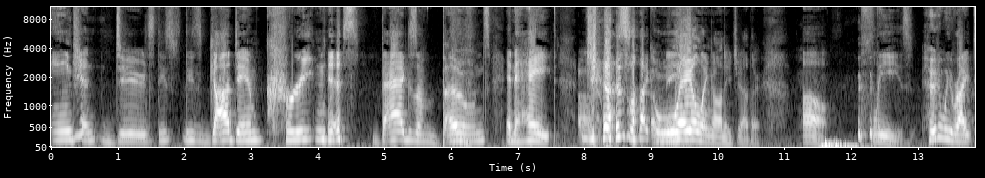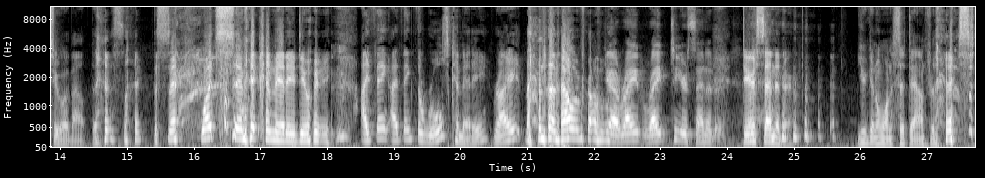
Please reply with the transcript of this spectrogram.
ancient dudes. These these goddamn cretinous bags of bones and hate, oh, just like Oh, amazing. wailing on each other. Oh, please. Who do we write to about this? Like the Sen- what Senate committee do we? I think I think the Rules Committee, right? that would probably yeah, right, right to your senator. Dear Senator, you're going to want to sit down for this.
